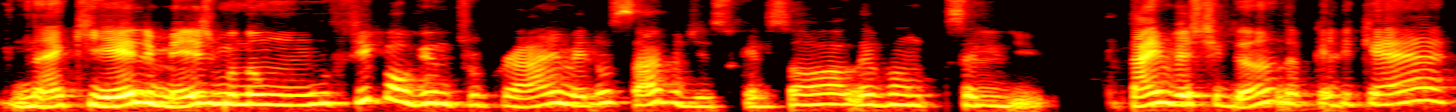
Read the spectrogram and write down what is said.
né, que ele mesmo não fica ouvindo true crime, ele não sabe disso, que ele só levanta, se ele está investigando, é porque ele quer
